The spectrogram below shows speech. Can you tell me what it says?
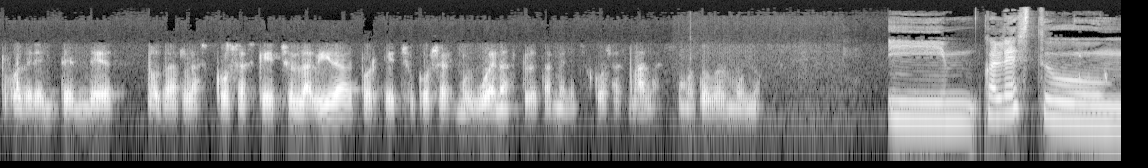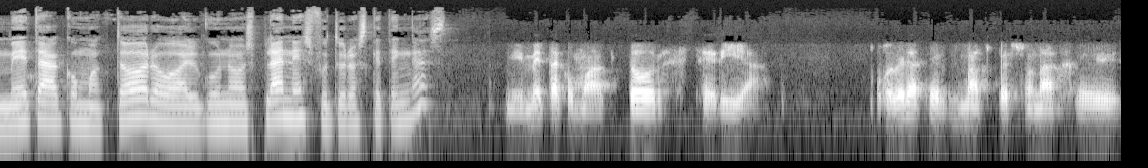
poder entender cosas que he hecho en la vida, porque he hecho cosas muy buenas, pero también he hecho cosas malas, como todo el mundo. ¿Y cuál es tu meta como actor o algunos planes futuros que tengas? Mi meta como actor sería poder hacer más personajes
